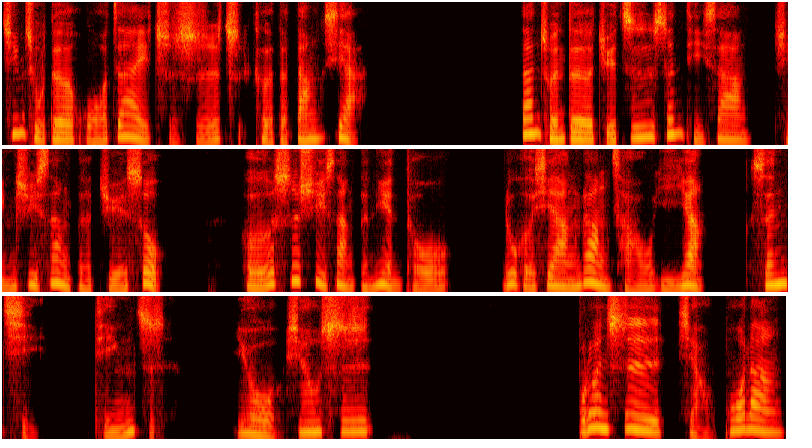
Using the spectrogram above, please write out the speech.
清楚地活在此时此刻的当下。单纯的觉知身体上、情绪上的觉受和思绪上的念头，如何像浪潮一样升起、停止又消失。不论是小波浪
